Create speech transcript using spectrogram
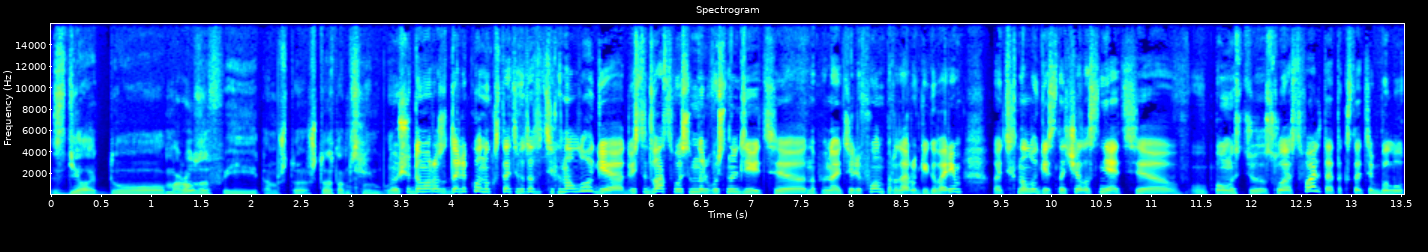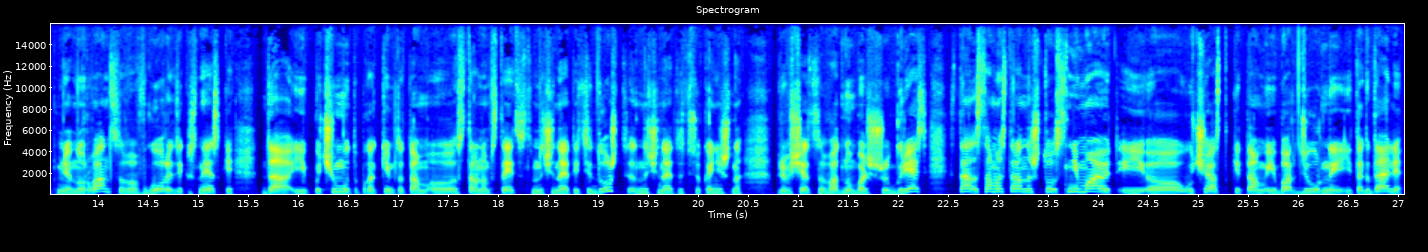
сделать до морозов и там что, что там с ним будет. Ну, еще до морозов далеко, но, кстати, вот эта технология, 228-0809, э, напоминаю, телефон, про дороги говорим, э, технология сначала снять э, полностью слой асфальта, это, кстати, было у меня на Урванцево в городе Красноярск, участке. Да, и почему-то по каким-то там э, странным обстоятельствам начинает идти дождь, начинает это все, конечно, превращаться в одну большую грязь. Самое странное, что снимают и э, участки там, и бордюрные, и так далее.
